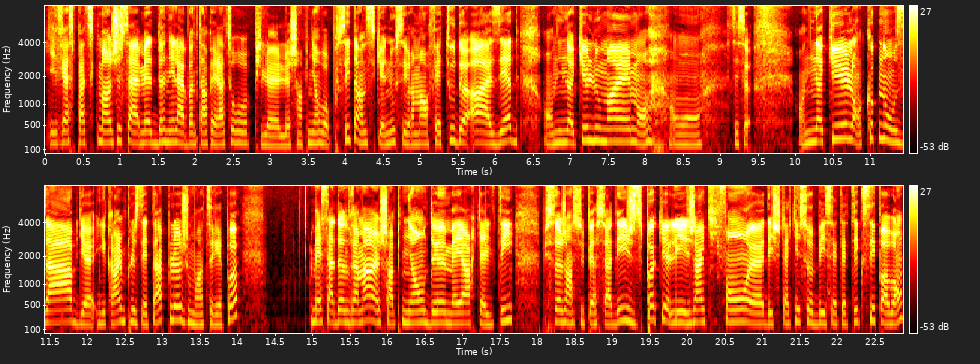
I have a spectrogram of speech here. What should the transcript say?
il reste pratiquement juste à mettre, donner la bonne température, puis le, champignon va pousser. Tandis que nous, c'est vraiment fait tout de A à Z. On inocule nous-mêmes, on, c'est ça. On inocule, on coupe nos arbres. Il y a, il y a quand même plus d'étapes, là, je vous mentirai pas. Mais ça donne vraiment un champignon de meilleure qualité. Puis ça, j'en suis persuadée. Je dis pas que les gens qui font euh, des shiitake sur baie synthétique, c'est pas bon.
